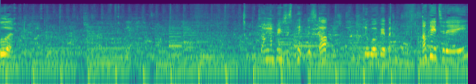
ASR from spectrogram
good. So I'm gonna finish just pick this up and then we'll get back. Okay, today,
